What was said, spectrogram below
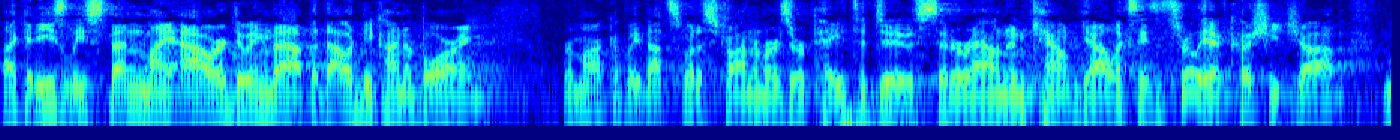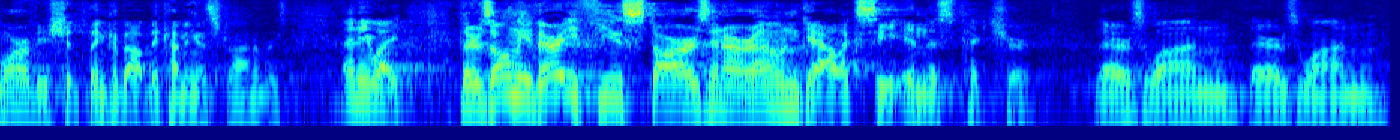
I could easily spend my hour doing that, but that would be kind of boring. Remarkably, that's what astronomers are paid to do, sit around and count galaxies. It's really a cushy job. More of you should think about becoming astronomers. Anyway, there's only very few stars in our own galaxy in this picture. There's one, there's one,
